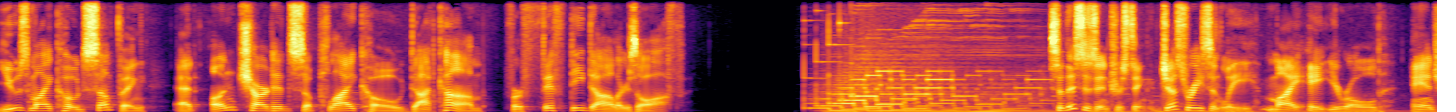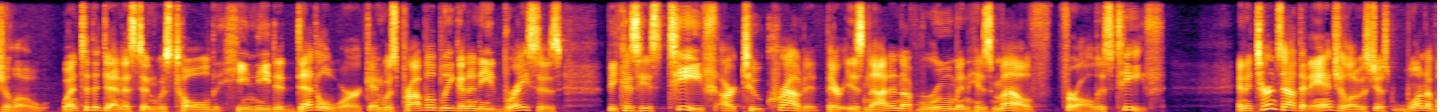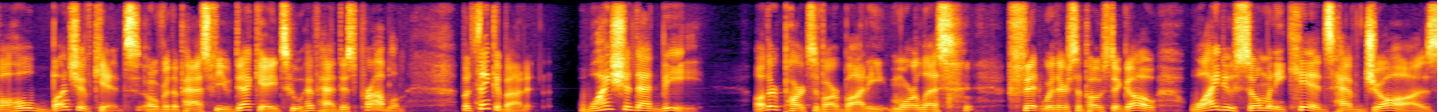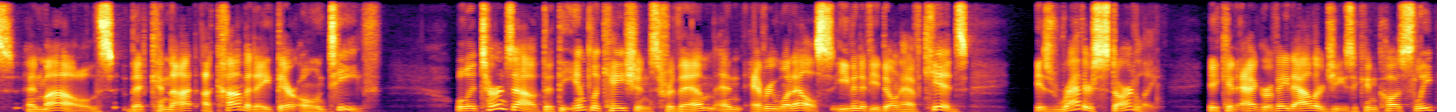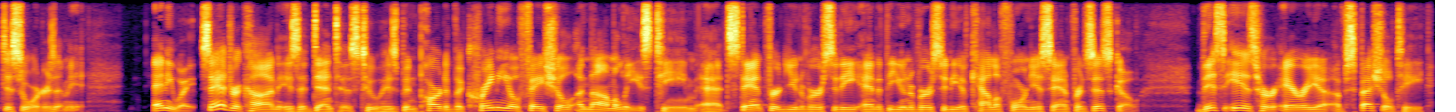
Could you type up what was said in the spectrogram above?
Use my code SOMETHING at unchartedsupplyco.com for $50 off. So, this is interesting. Just recently, my eight year old Angelo went to the dentist and was told he needed dental work and was probably going to need braces because his teeth are too crowded. There is not enough room in his mouth for all his teeth. And it turns out that Angelo is just one of a whole bunch of kids over the past few decades who have had this problem. But think about it. Why should that be? Other parts of our body more or less fit where they're supposed to go, why do so many kids have jaws and mouths that cannot accommodate their own teeth? Well, it turns out that the implications for them and everyone else, even if you don't have kids, is rather startling. It can aggravate allergies, it can cause sleep disorders. I mean, Anyway, Sandra Kahn is a dentist who has been part of the craniofacial anomalies team at Stanford University and at the University of California, San Francisco. This is her area of specialty,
